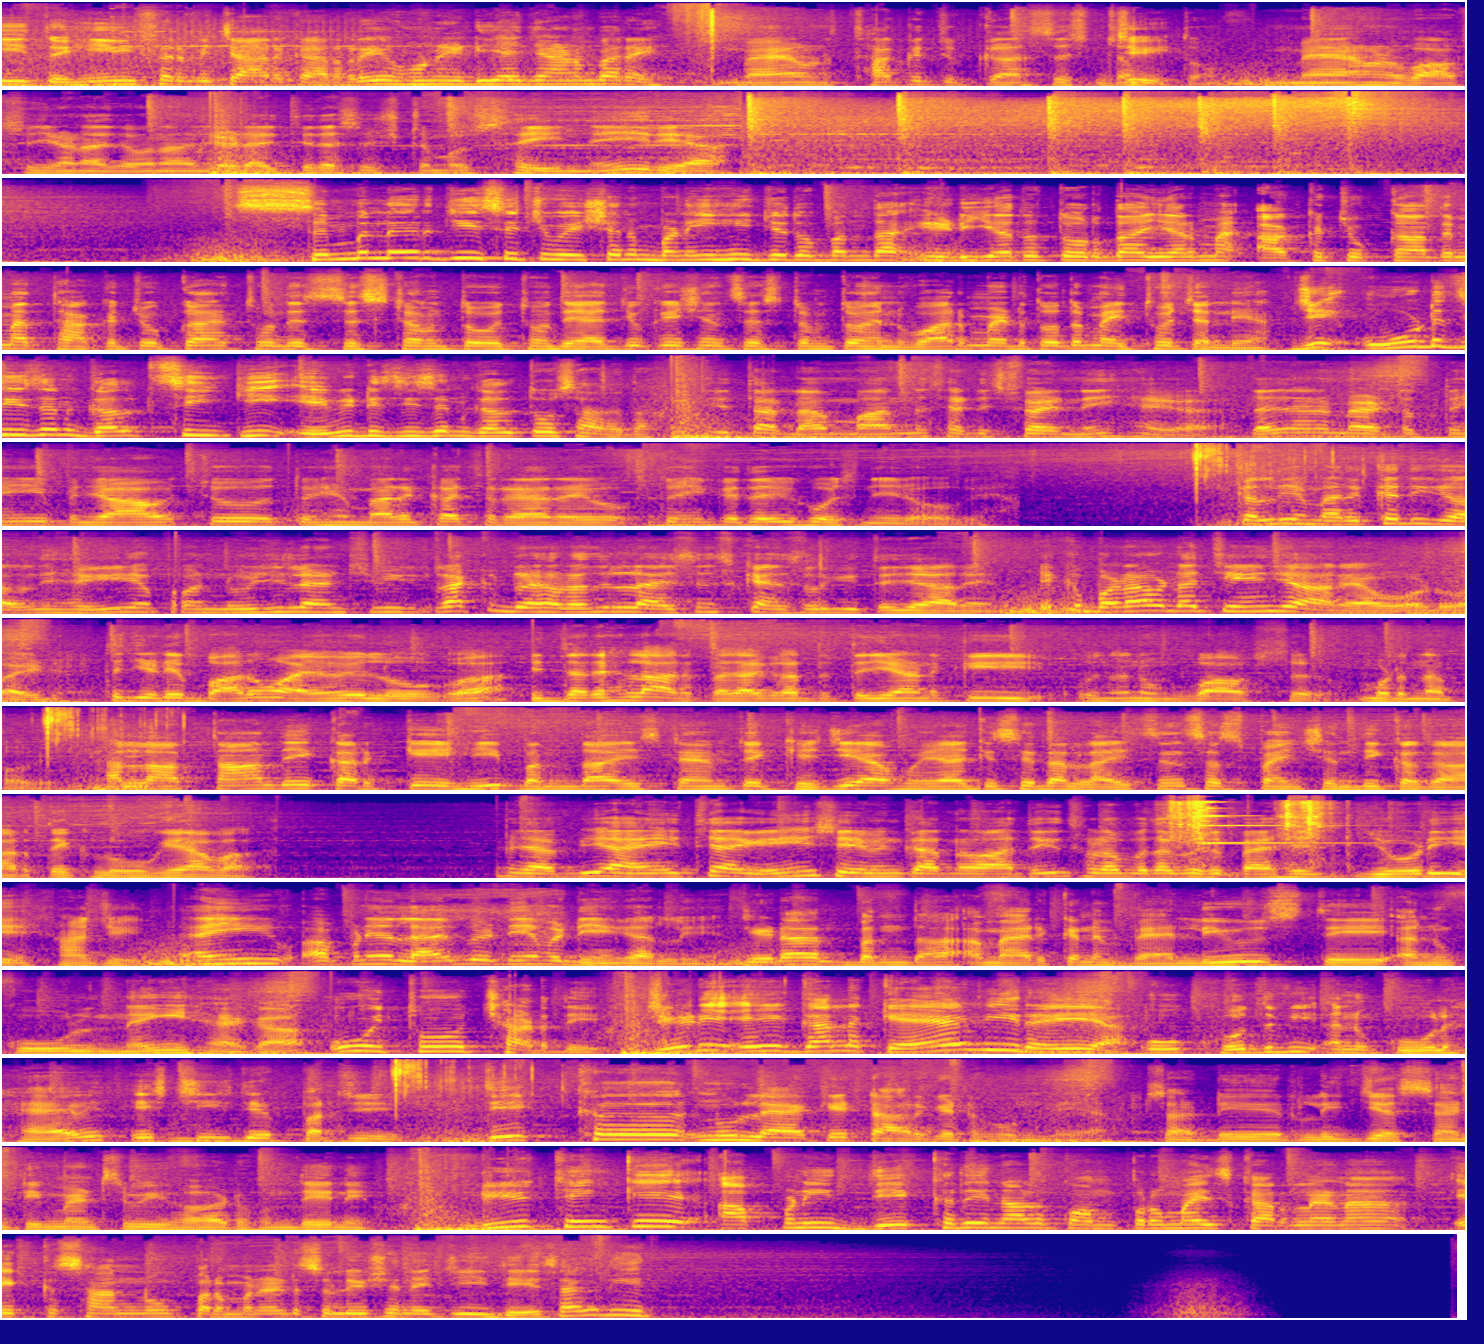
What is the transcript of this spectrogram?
ਕੀ ਤੁਸੀਂ ਵੀ ਫਿਰ ਵਿਚਾਰ ਕਰ ਰਹੇ ਹੋ ਹੁਣ ਇੰਡੀਆ ਜਾਣ ਬਾਰੇ? ਮੈਂ ਹੁਣ ਥੱਕ ਚੁੱਕਾ ਸਿਸਟਮ ਤੋਂ। ਮੈਂ ਹੁਣ ਵਾਪਸ ਜਾਣਾ ਚਾਹੁੰਦਾ ਜਿਹੜਾ ਇੱਥੇ ਸਿਸਟਮ ਉਹ ਸਹੀ ਨਹੀਂ ਰਿਹਾ। ਸਿਮਿਲਰ ਜੀ ਸਿਚੁਏਸ਼ਨ ਬਣੀ ਹੀ ਜਦੋਂ ਬੰਦਾ ਇੰਡੀਆ ਤੋਂ ਤੁਰਦਾ ਯਾਰ ਮੈਂ ਅੱਕ ਚੁੱਕਾ ਤੇ ਮੈਂ ਥੱਕ ਚੁੱਕਾ ਇੱਥੋਂ ਦੇ ਸਿਸਟਮ ਤੋਂ ਇੱਥੋਂ ਦੇ ਐਜੂਕੇਸ਼ਨ ਸਿਸਟਮ ਤੋਂ এনवायरमेंट ਤੋਂ ਤੇ ਮੈਂ ਇੱਥੋਂ ਚੱਲਿਆ। ਜੇ ਉਹ ਡਿਸੀਜਨ ਗਲਤ ਸੀ ਕੀ ਇਹ ਵੀ ਡਿਸੀਜਨ ਗਲਤ ਹੋ ਸਕਦਾ? ਜੇ ਤੁਹਾਡਾ ਮਨ ਸੈਟੀਸਫਾਈਡ ਨਹੀਂ ਹੈਗਾ ਦੈਨ ਮੈਟਰ ਤੁਸੀਂ ਪੰਜਾਬ 'ਚ ਤੁਸੀਂ ਅਮਰੀਕਾ 'ਚ ਰਹਿ ਰਹੇ ਹੋ ਤੁਸੀਂ ਕਿਤੇ ਵੀ ਖੁਸ਼ ਨਹੀਂ ਰਹੋਗੇ। ਕੱਲੀ ਅਮਰੀਕਾ ਦੀ ਗੱਲ ਨਹੀਂ ਹੈਗੀ, ਆਪਾਂ ਨਿਊਜ਼ੀਲੈਂਡ 'ਚ ਵੀ ਟਰੱਕ ਡਰਾਈਵਰਾਂ ਦੇ ਲਾਇਸੈਂਸ ਕੈਨਸਲ ਕੀਤੇ ਜਾ ਰਹੇ ਨੇ। ਇੱਕ ਬੜਾ ਵੱਡਾ ਚੇਂਜ ਆ ਰਿਹਾ ਵਰਲਡ ਵਾਈਡ ਤੇ ਜਿਹੜੇ ਬਾਹਰੋਂ ਆਏ ਹੋਏ ਲੋਕ ਆ ਇਦਾਂ ਦੇ ਹਾਲਾਤ ਪੈਦਾ ਕਰ ਦਿੱਤੇ ਜਾਣ ਕਿ ਉਹਨਾਂ ਨੂੰ ਵਾਪਸ ਮੁੜਨਾ ਪਵੇ। ਹਾਲਾਤਾਂ ਦੇ ਕਰਕੇ ਹੀ ਬੰਦਾ ਇਸ ਟਾਈਮ ਤੇ ਖਿਜਿਆ ਹੋਇਆ, ਕਿਸੇ ਦਾ ਲਾਇਸੈਂਸ ਸਸਪੈਂਸ਼ਨ ਦੀ ਕਗਾਰ ਤੇ ਖਲੋ ਗਿਆ ਵਾ। ਪੰਜਾਬੀ ਆਏ ਇੱਥੇ ਹੈਗੇ ਸੀ ਸੇਵਿੰਗ ਕਰਨ ਵਾਸਤੇ ਕਿ ਥੋੜਾ ਬਹੁਤਾ ਕੁਝ ਪੈਸੇ ਜੋੜੀਏ। ਹਾਂਜੀ। ਅਸੀਂ ਆਪਣੀਆਂ ਲਾਇਬਿਲਟੀਆਂ ਵੱਡੀਆਂ ਕਰ ਲਈਆਂ। ਜਿਹੜਾ ਬੰਦਾ ਅਮਰੀਕਨ ਵੈਲਿਊਜ਼ ਤੇ ਅਨੁਕੂਲ ਨਹੀਂ ਹੈਗਾ ਉਹ ਇੱਥੋਂ ਛੱਡ ਦੇ। ਜਿਹੜੇ ਇਹ ਗੱਲ ਕਹਿ ਵੀ ਰਹੇ ਆ ਉਹ ਖੁਦ ਵੀ ਅਨੁਕੂਲ ਹੈ ਇਸ ਚੀਜ਼ ਦੇ ਉੱਪਰ। ਜੀ। ਦੇਖ ਨੂੰ ਲੈ ਕੇ ਟਾਰਗੇਟ ਹੁੰਦੇ ਆ। ਸਾਡੇ ਰਿਲੀਜੀਅਸ ਸੈਂਟੀਮੈਂਟਸ ਵੀ ਹਰਟ ਹੁੰਦੇ ਨੇ। ਡੂ ਯੂ ਥਿੰਕ ਕਿ ਆਪਣੀ ਦੇਖ ਦੇ ਨਾਲ ਕੰਪਰੋਮਾਈਜ਼ ਕਰ ਲੈਣਾ ਇੱਕ ਸਾਨੂੰ ਪਰਮਨੈਂਟ ਸੋਲੂਸ਼ਨ ਇਹ ਚੀਜ਼ ਦੇ ਸਕਦੀ ਹੈ?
